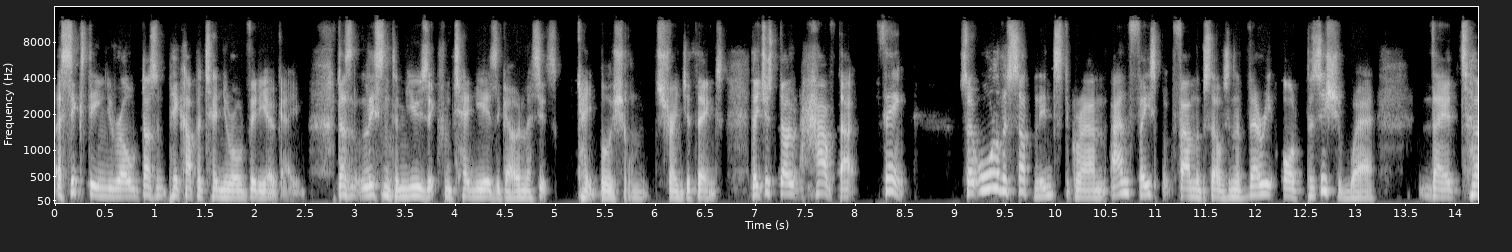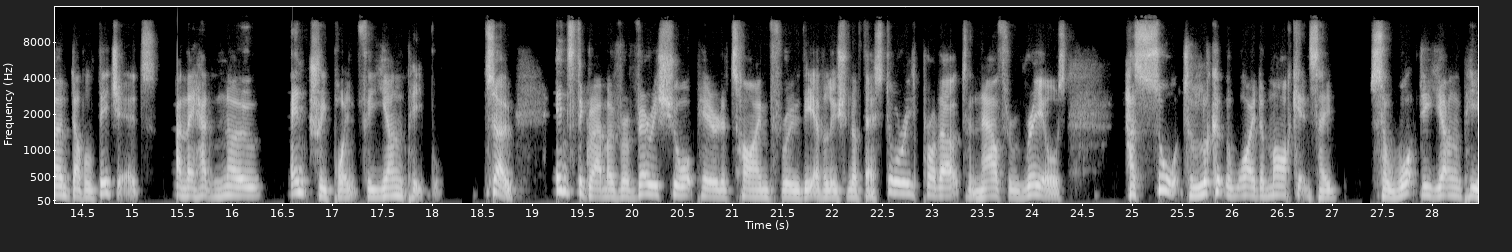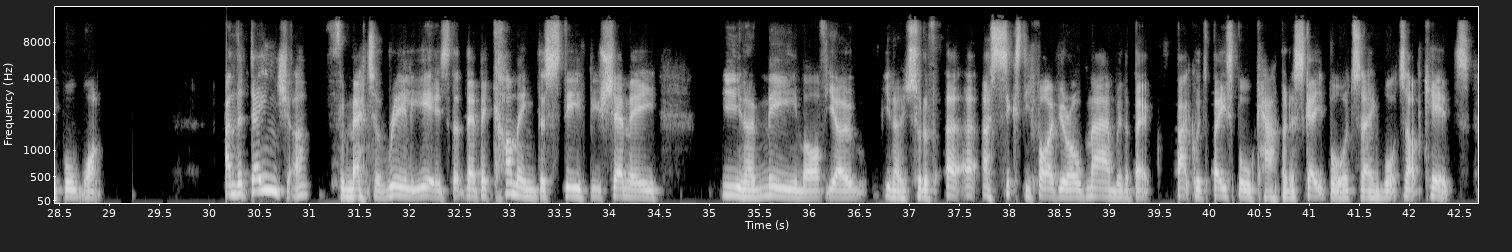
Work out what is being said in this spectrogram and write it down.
A 16 year old doesn't pick up a 10 year old video game, doesn't listen to music from 10 years ago unless it's Kate Bush on Stranger Things. They just don't have that thing. So all of a sudden, Instagram and Facebook found themselves in a very odd position where they had turned double digits and they had no entry point for young people. So Instagram, over a very short period of time through the evolution of their stories product and now through Reels, has sought to look at the wider market and say, so what do young people want? And the danger for Meta really is that they're becoming the Steve Buscemi you know, meme of, you know, you know, sort of a 65 year old man with a back, backwards baseball cap and a skateboard saying, What's up, kids?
